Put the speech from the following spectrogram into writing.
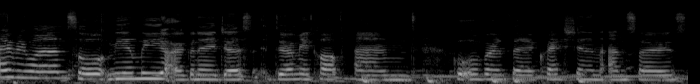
Hi everyone, so me and Leigh are gonna just do our makeup and go over the question and answers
